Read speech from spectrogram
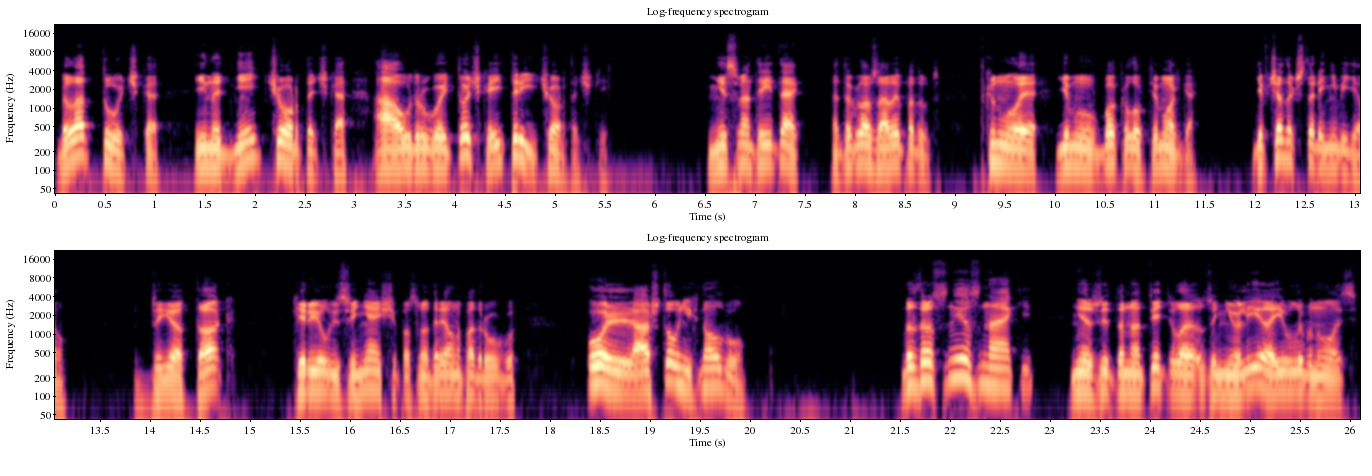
была точка, и над ней черточка, а у другой точка и три черточки. — Не смотри так, а то глаза выпадут, — ткнула ему в бок локтем Ольга. — Девчонок, что ли, не видел? — Да я так... Кирилл извиняюще посмотрел на подругу. — Оля, а что у них на лбу? — Возрастные знаки, — неожиданно ответила за нее Лия и улыбнулась.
